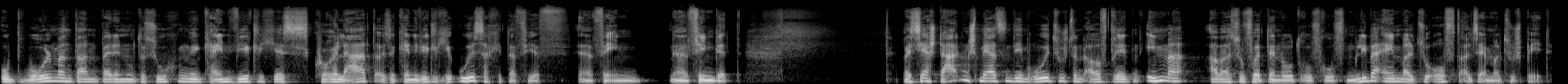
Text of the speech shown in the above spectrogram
obwohl man dann bei den Untersuchungen kein wirkliches Korrelat, also keine wirkliche Ursache dafür äh, äh, findet. Bei sehr starken Schmerzen, die im Ruhezustand auftreten, immer aber sofort den Notruf rufen. Lieber einmal zu oft als einmal zu spät.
